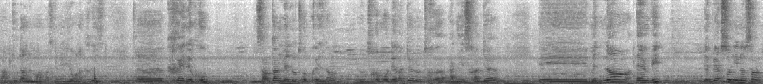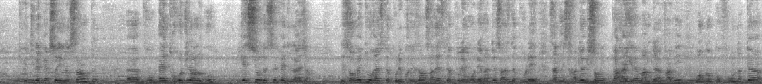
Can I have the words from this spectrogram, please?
partout dans le monde parce que nous vivons la crise. Euh, créer des groupes, s'entendre mettre l'autre président, l'autre modérateur, l'autre administrateur, et maintenant invite des personnes innocentes, des personnes innocentes, euh, pour introduire dans le groupe, question de se faire de l'argent? Désormais, tout reste pour les présidents, ça reste pour les modérateurs, ça reste pour les administrateurs qui sont par ailleurs membres de la famille ou encore cofondateurs.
